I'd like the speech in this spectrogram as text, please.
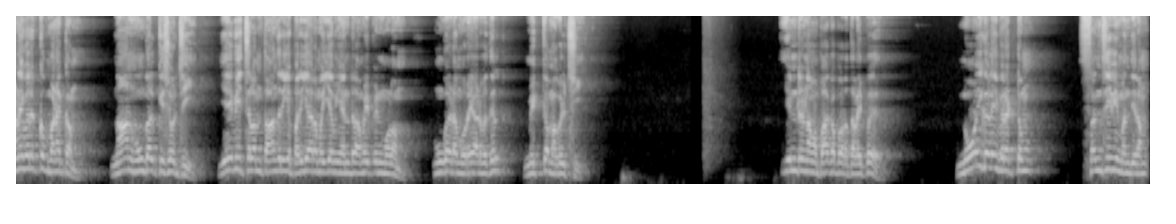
அனைவருக்கும் வணக்கம். நான் உங்கள் கிஷோர்ஜி ஏவி தாந்திரிக பரிகார மையம் என்ற அமைப்பின் மூலம் உங்களிடம் உரையாடுவதில் மிக்க மகிழ்ச்சி. இன்று நம்ம பார்க்க போகிற தலைப்பு நோய்களை விரட்டும் சஞ்சீவி மந்திரம்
